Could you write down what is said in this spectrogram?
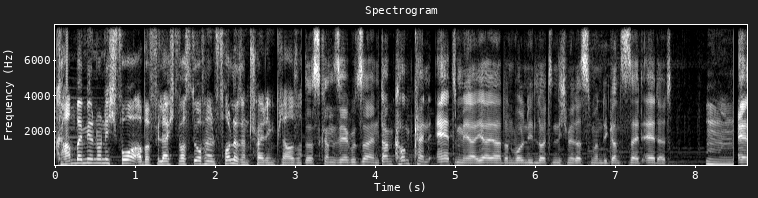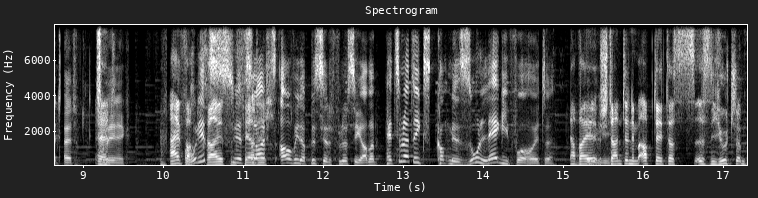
Kam bei mir noch nicht vor, aber vielleicht warst du auf einem volleren Trading Plaza. Das kann sehr gut sein. Dann kommt kein Ad mehr. Ja, ja, dann wollen die Leute nicht mehr, dass man die ganze Zeit addet. Mhm. Ad, Ad. Zu Ad. wenig. Einfach Oh, jetzt, Preis und jetzt fertig. läuft's auch wieder ein bisschen flüssiger. Aber Pet Simulator X kommt mir so laggy vor heute. Dabei irgendwie. stand in dem Update, dass es huge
